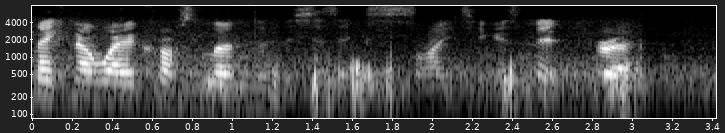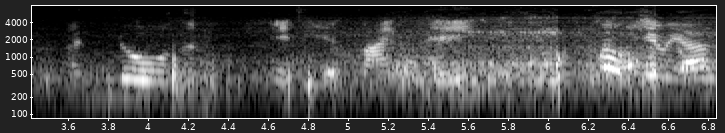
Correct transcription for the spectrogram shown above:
Making our way across London. This is exciting, isn't it, for a, a northern idiot like me? Oh, here we are.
